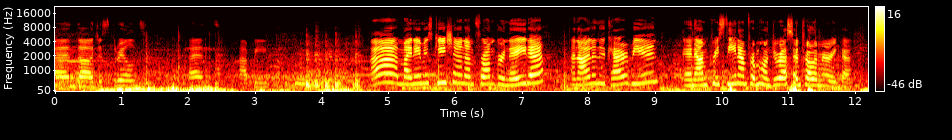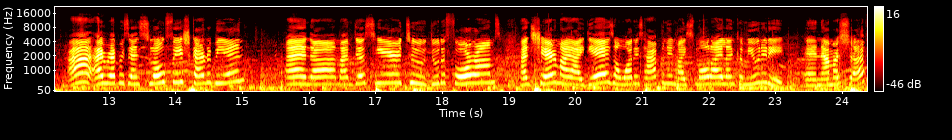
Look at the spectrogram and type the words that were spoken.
and uh, just thrilled and happy. Ah, my name is Keisha, and I'm from Grenada, an island in the Caribbean. And I'm Christine. I'm from Honduras, Central America. Ah, I represent Slowfish Caribbean, and um, I'm just here to do the forums and share my ideas on what is happening in my small island community. And I'm a chef,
